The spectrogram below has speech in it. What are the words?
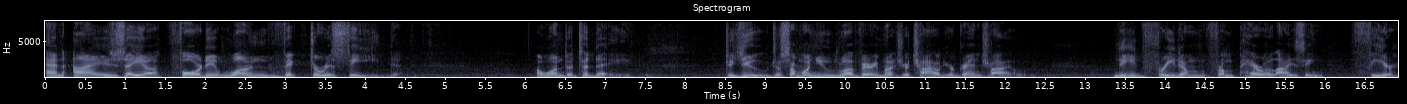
an Isaiah 41 victory seed. I wonder today, do you, do someone you love very much, your child, your grandchild, need freedom from paralyzing fear?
